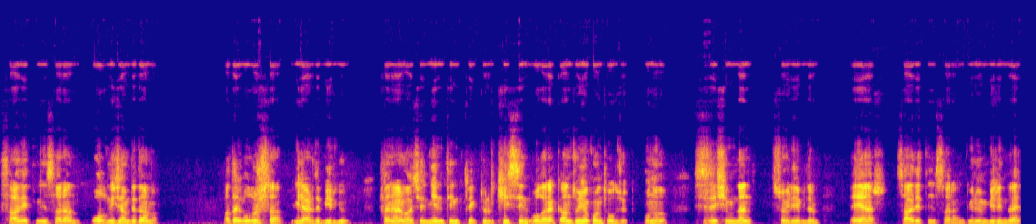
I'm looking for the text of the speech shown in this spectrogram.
Saadettin Saran olmayacağım dedi ama aday olursa ileride bir gün Fenerbahçe'nin yeni teknik direktörü kesin olarak Antonio Conte olacak. Bunu size şimdiden söyleyebilirim. Eğer Saadettin Saran günün birinde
